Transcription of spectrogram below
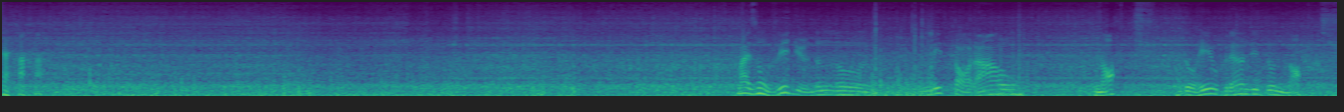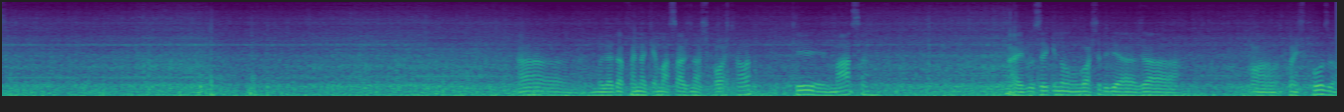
Mais um vídeo no litoral norte do Rio Grande do Norte. A mulher tá fazendo aqui a massagem nas costas, ó. Que massa Aí você que não gosta de viajar com a, com a esposa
